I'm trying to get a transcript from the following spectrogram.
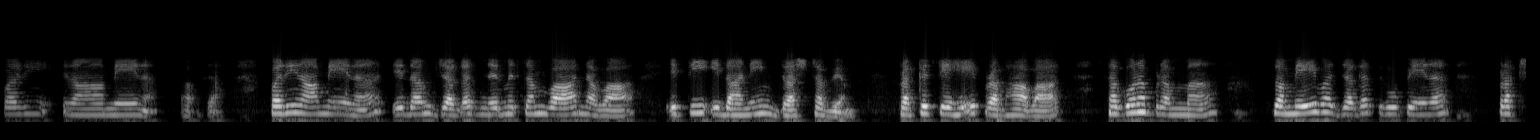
परिणामेन परिणामेन इदं जगत् निर्मितं वा न वा इति इदानीं द्रष्टव्यम् प्रकृतेः प्रभावात् सगुणब्रह्म स्वमेव जगत् रूपेण प्रक्ष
